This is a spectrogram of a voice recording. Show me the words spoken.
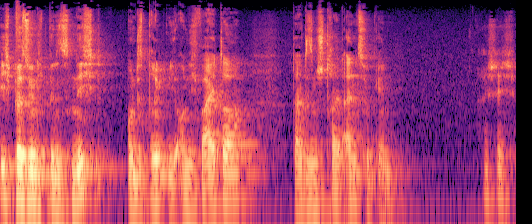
Ich persönlich bin es nicht und es bringt mich auch nicht weiter, da diesen Streit einzugehen. Richtig.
